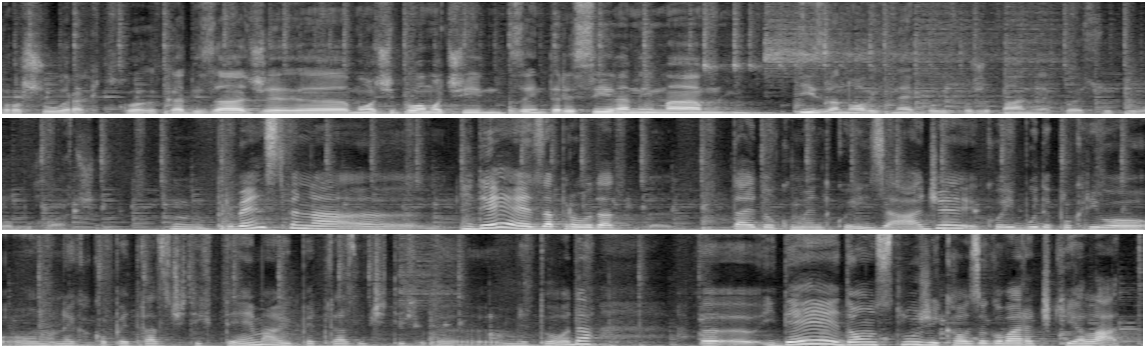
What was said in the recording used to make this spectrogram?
brošura kad izađe, e, moći pomoći zainteresiranima izvan ovih nekoliko županija koje su tu obuhvaćene? Mm, Prvenstvena e, ideja je zapravo da taj dokument koji izađe, koji bude pokrivao ono nekako pet različitih tema i pet različitih e, metoda, ideja je da on služi kao zagovarački alat.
